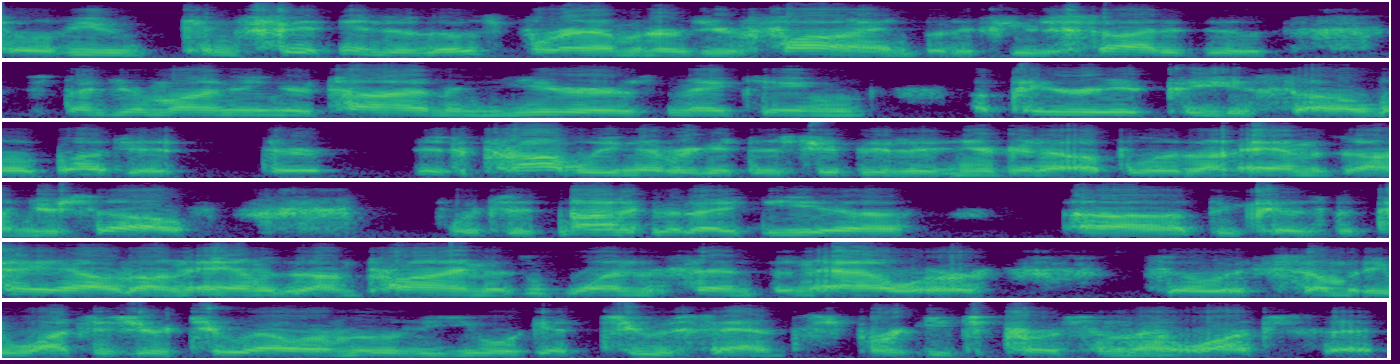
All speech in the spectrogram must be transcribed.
So if you can fit into those parameters, you're fine. But if you decided to spend your money and your time and years making a period piece on a low budget, it'll probably never get distributed, and you're going to upload on Amazon yourself, which is not a good idea uh, because the payout on Amazon Prime is one cent an hour. So if somebody watches your two-hour movie, you will get two cents for each person that watches it.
